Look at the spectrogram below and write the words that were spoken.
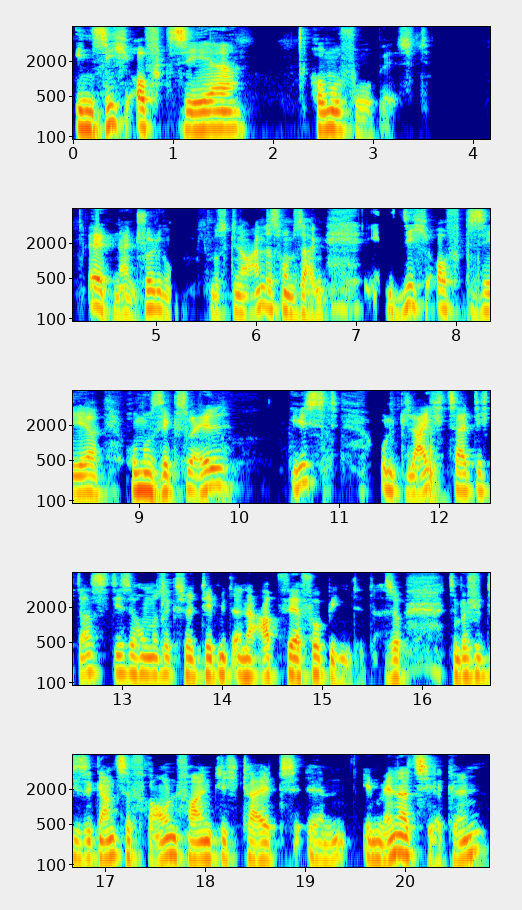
in sich oft sehr homophob ist. Äh, nein, Entschuldigung, ich muss genau andersrum sagen, in sich oft sehr homosexuell ist und gleichzeitig das, diese Homosexualität mit einer Abwehr verbindet. Also zum Beispiel diese ganze Frauenfeindlichkeit ähm, in Männerzirkeln,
